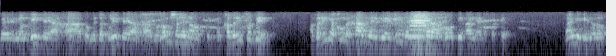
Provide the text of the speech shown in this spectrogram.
ולומדים ביחד, או מדברים ביחד, או לא משנה מה עושים. הם חברים טובים. אבל אם יקום אחד ויגיד, אני רוצה לעבור דירה לארץ אחרת, מה הם יגידו לו?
